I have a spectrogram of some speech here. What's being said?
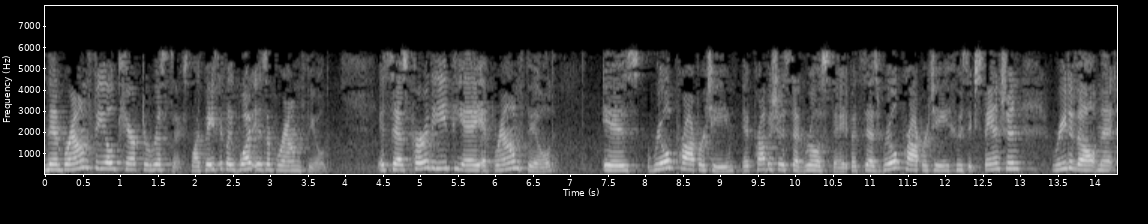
Then brownfield characteristics, like basically what is a brownfield? It says per the EPA, a brownfield is real property, it probably should have said real estate, but it says real property whose expansion, redevelopment,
